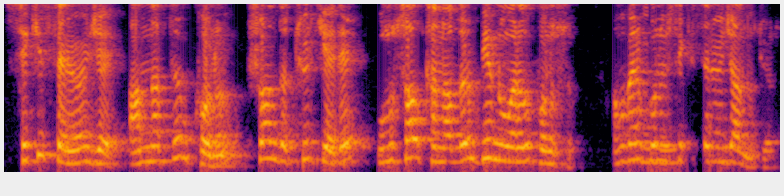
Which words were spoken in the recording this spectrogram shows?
8 sene önce anlattığım konu şu anda Türkiye'de ulusal kanalların bir numaralı konusu. Ama ben o konuyu hı. 8 sene önce anlatıyordum.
